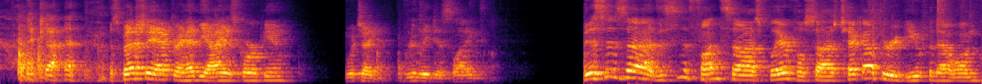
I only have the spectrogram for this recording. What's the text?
Especially after I had the Eye of Scorpion, which I really disliked. This is uh, this is a fun sauce, flavorful sauce. Check out the review for that one.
